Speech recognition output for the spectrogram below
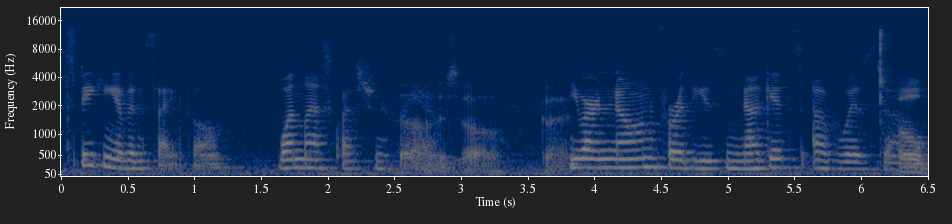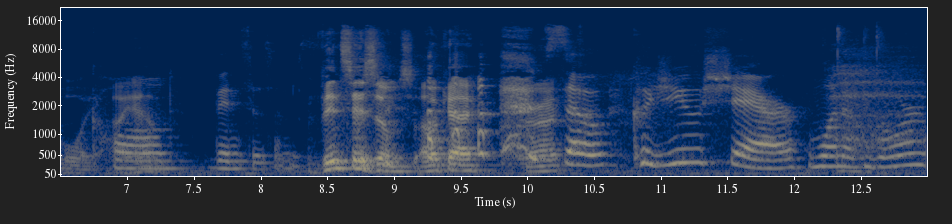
Speaking of insightful, one last question for uh, you. This, oh, go ahead. You are known for these nuggets of wisdom. Oh boy, called Vinceisms. Vinceisms, okay. So, could you share one of your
